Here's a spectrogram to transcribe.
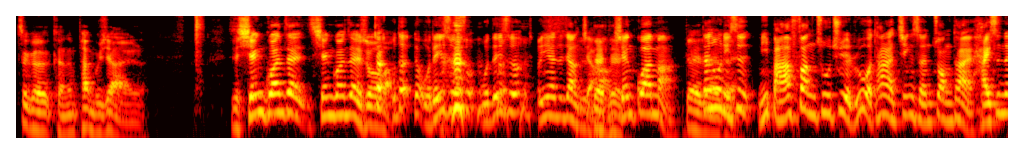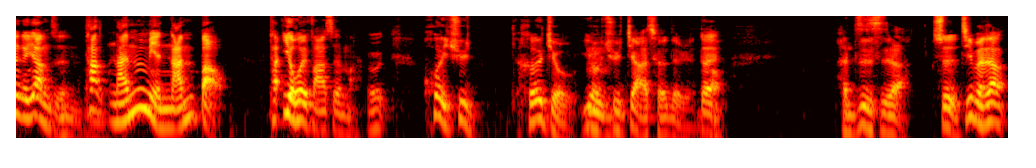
这个可能判不下来了，先关再先关再说吧。对对，我的意思是说，我的意思说应该是这样讲，先关嘛。对。但是问题是你把他放出去，如果他的精神状态还是那个样子，他难免难保他又会发生嘛，会去喝酒又去驾车的人，对，很自私啊，是。基本上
